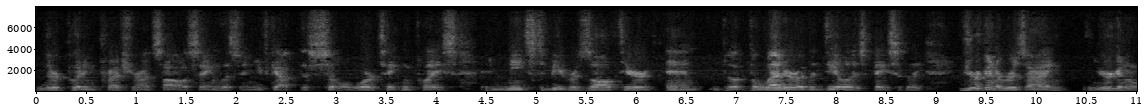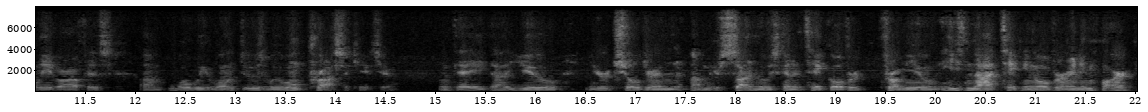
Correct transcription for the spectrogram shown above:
they're putting pressure on Saleh saying, listen, you've got this civil war taking place. It needs to be resolved here. And the, the letter of the deal is basically, you're going to resign, you're going to leave office. Um, what we won't do is we won't prosecute you. Okay, uh, you, your children, um, your son who's going to take over from you, he's not taking over anymore.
